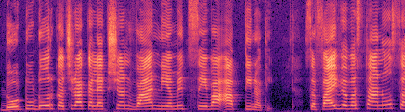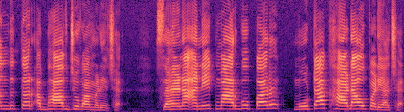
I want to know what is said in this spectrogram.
ડોર ટુ ડોર કચરા કલેક્શન વાન નિયમિત સેવા આપતી નથી. સફાઈ વ્યવસ્થાનો સંદતર અભાવ જોવા મળે છે. શહેરના અનેક માર્ગો પર મોટા ખાડાઓ પડ્યા છે.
